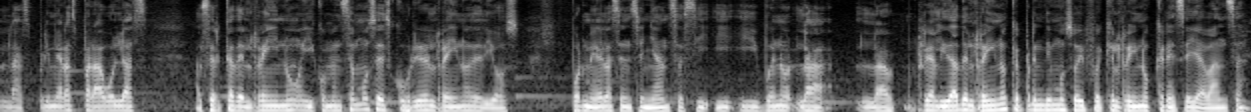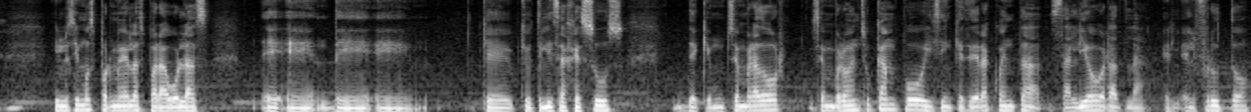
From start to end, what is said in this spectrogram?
las primeras parábolas acerca del reino y comenzamos a descubrir el reino de Dios por medio de las enseñanzas y, y bueno, la, la realidad del reino que aprendimos hoy fue que el reino crece y avanza. Y lo hicimos por medio de las parábolas eh, eh, de, eh, que, utiliza Jesús, de que un sembrador sembró en su campo y sin que se diera cuenta salió La, el, fruto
